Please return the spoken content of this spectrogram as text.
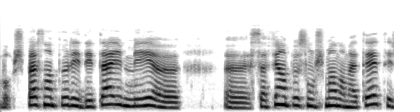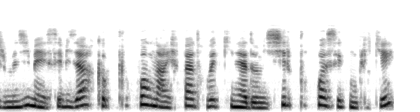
Bon, je passe un peu les détails, mais euh, ça fait un peu son chemin dans ma tête et je me dis, mais c'est bizarre, pourquoi on n'arrive pas à trouver de kiné à domicile? Pourquoi c'est compliqué?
